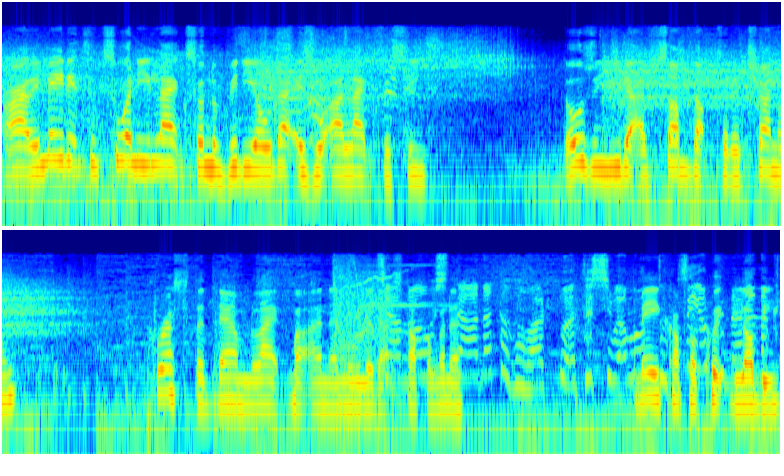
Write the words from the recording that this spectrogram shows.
Alright, we made it to 20 likes on the video. That is what I like to see. Those of you that have subbed up to the channel, press the damn like button and all of that stuff. I'm gonna make up a quick lobby.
